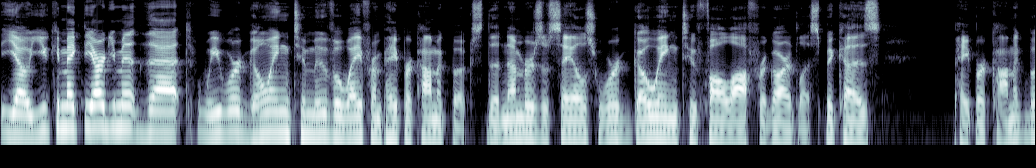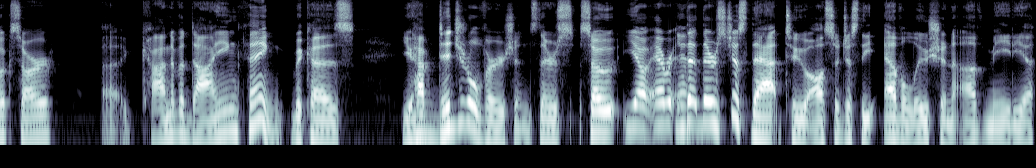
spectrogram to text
you know, you can make the argument that we were going to move away from paper comic books. The numbers of sales were going to fall off regardless because paper comic books are uh, kind of a dying thing because you have digital versions. There's so you know every, Yeah. th- there's just that too. Also, just the evolution of media.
